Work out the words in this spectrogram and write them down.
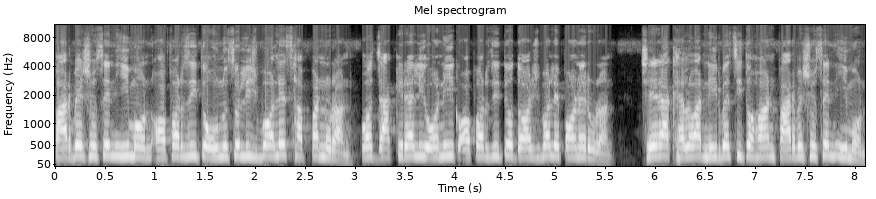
পারভেজ হোসেন ইমন অপরাজিত উনচল্লিশ বলে ছাপ্পান্ন রান। ও জাকির আলী অনিক অপরাজিত দশ বলে পনেরো রান। সেরা খেলোয়াড় নির্বাচিত হন পারভেজ হোসেন ইমন।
